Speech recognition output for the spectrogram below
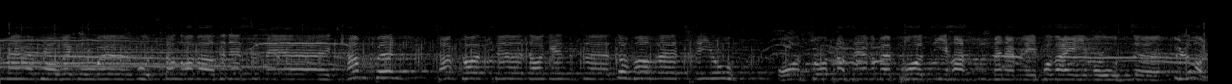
Da med våre gode motstandere av Ardeneset med kampen. Takk til dagens eh, dommertrio. Og så plasserer vi Brodd i hatten, men nemlig på vei mot eh, Ullevål.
